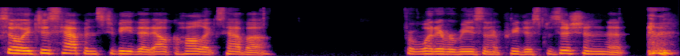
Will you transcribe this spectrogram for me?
So it just happens to be that alcoholics have a, for whatever reason, a predisposition that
